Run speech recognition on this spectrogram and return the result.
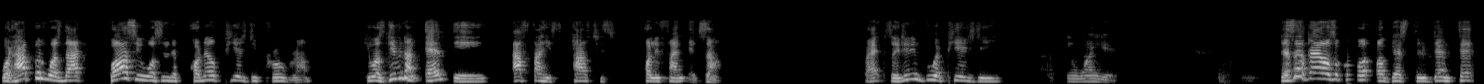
What happened was that whilst he was in the Cornell PhD program, he was given an MA after he passed his qualifying exam. right? So he didn't do a PhD in one year. There's a guy also called Augustine Dente.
